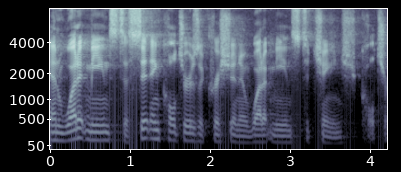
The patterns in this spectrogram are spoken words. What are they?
and what it means to sit in culture as a Christian and what it means to change culture.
